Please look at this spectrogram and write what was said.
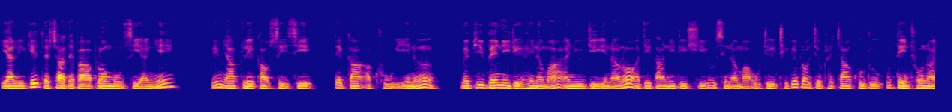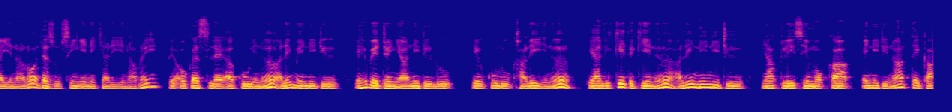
ကီယာလီကေတခြားတဲ့ပါအပလောမှုစီအငေဘေးမြကလေးကောက်စီစီတေကအခုယင်းန မပြဘဲနီဒီဟေနမအန်ယူဂျီနာရောအတီတာနီဒီရှီယူစီနမဥဒုတီကေပလော့ဂျပရချာခုဒုဥတင်ထိုးနာယနာရောအဒဆူစင်ငေနီကြရီနာပဲဘေအောဂတ်စ်လေအကူယင်းအလိမေနီဒီဟေဘေဒညာနီဒီလူတေကူလူခါလီယင်းကရလီကေတကေနအလီနီနီတူမြကလေးစီမောကအနီဒီနာတေကာ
